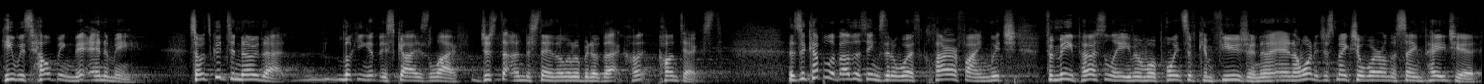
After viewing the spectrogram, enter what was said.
he was helping the enemy. So it's good to know that, looking at this guy's life, just to understand a little bit of that context. There's a couple of other things that are worth clarifying, which for me personally even were points of confusion, and I want to just make sure we're on the same page here.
